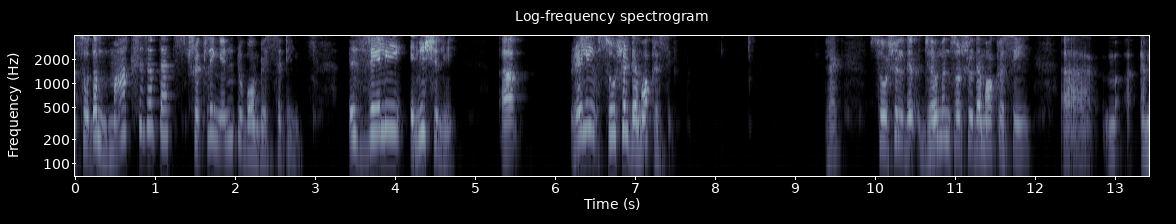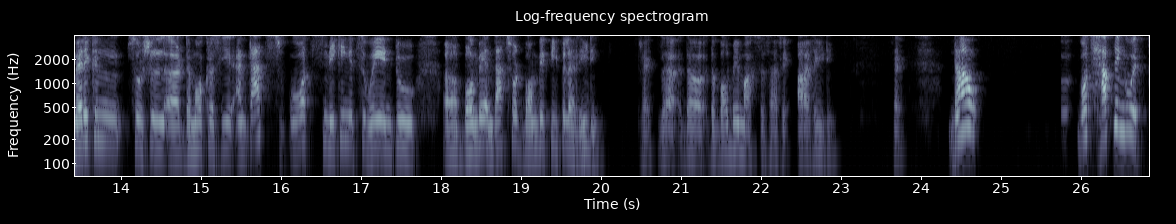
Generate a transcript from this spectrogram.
so the Marxism that's trickling into Bombay City is really initially uh, really social democracy, right? Social de- German social democracy, uh, American social uh, democracy, and that's what's making its way into uh, Bombay, and that's what Bombay people are reading, right? The the, the Bombay Marxists are, are reading, right? Now, what's happening with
